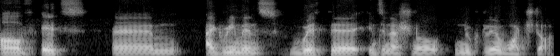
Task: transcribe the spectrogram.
of its um, agreements with the International Nuclear Watchdog.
